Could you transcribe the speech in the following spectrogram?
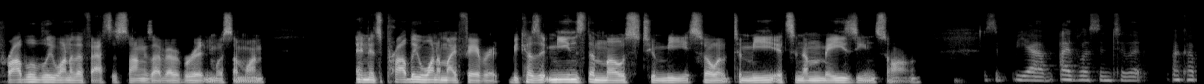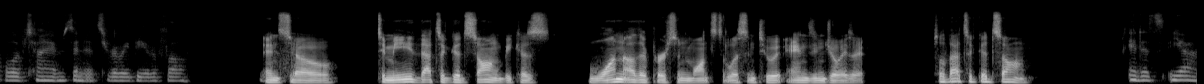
probably one of the fastest songs I've ever written with someone. And it's probably one of my favorite because it means the most to me. So to me, it's an amazing song. Yeah, I've listened to it a couple of times and it's really beautiful. Yeah. And so to me, that's a good song because one other person wants to listen to it and enjoys it. So that's a good song. It is, yeah.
